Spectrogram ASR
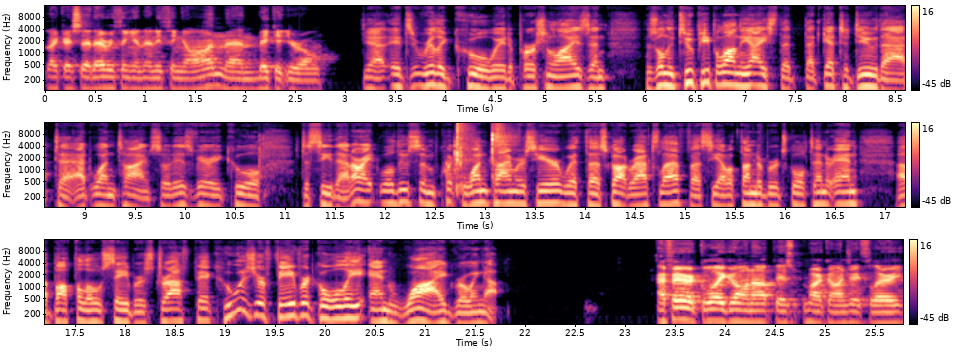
like I said, everything and anything on and make it your own. Yeah, it's a really cool way to personalize, and there's only two people on the ice that, that get to do that uh, at one time. So it is very cool to see that. All right, we'll do some quick one timers here with uh, Scott Ratzlaff, uh, Seattle Thunderbirds goaltender, and uh, Buffalo Sabres draft pick. Who was your favorite goalie and why growing up? My favorite goalie growing up is Marc Andre Fleury.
